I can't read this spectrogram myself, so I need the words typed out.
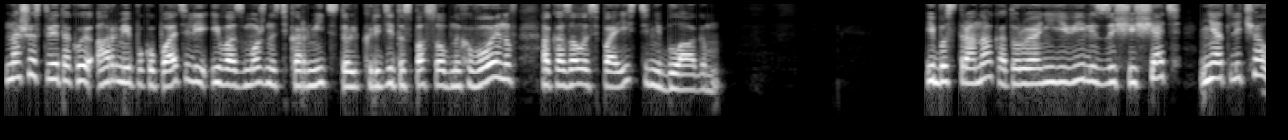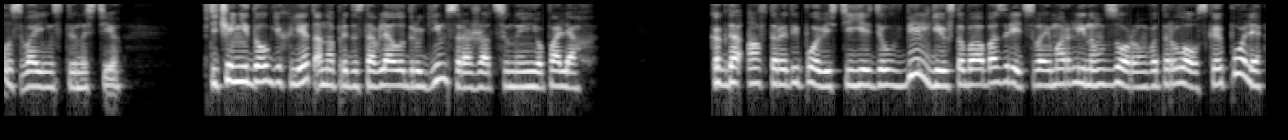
нашествие такой армии покупателей и возможность кормить столь кредитоспособных воинов оказалось поистине благом. Ибо страна, которую они явились защищать, не отличалась воинственностью. В течение долгих лет она предоставляла другим сражаться на ее полях. Когда автор этой повести ездил в Бельгию, чтобы обозреть своим орлиным взором Ватерлоуское поле,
